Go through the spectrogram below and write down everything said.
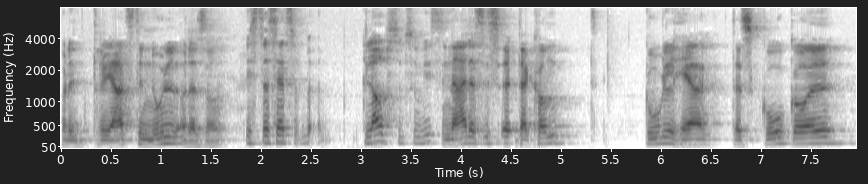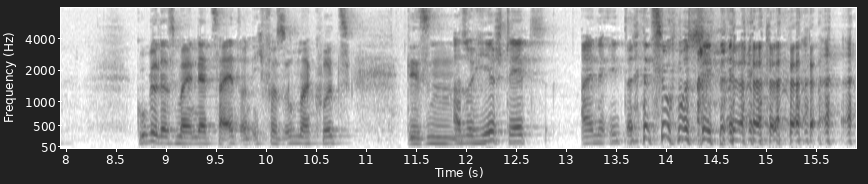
oder die trilliardste Null oder so. Ist das jetzt, glaubst du zu wissen? Na, das ist, da kommt Google her, das Gogol. Google das mal in der Zeit und ich versuche mal kurz diesen. Also hier steht eine Internetsuchmaschine.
